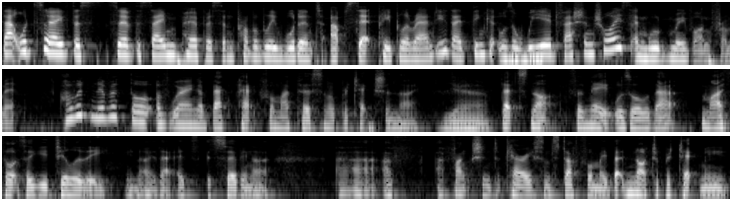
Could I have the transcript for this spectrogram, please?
That would serve the serve the same purpose and probably wouldn't upset people around you. They'd think it was a weird fashion choice and would move on from it. I would never thought of wearing a backpack for my personal protection though. Yeah. That's not for me. It was all about my thoughts are utility. You know that it's it's serving a uh, a, f- a function to carry some stuff for me, but not to protect me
